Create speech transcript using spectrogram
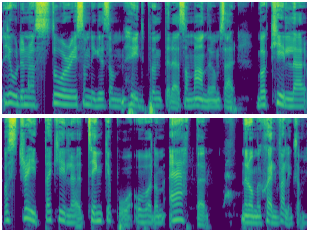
gjorde några stories som ligger som höjdpunkter där som handlar om så här vad killar, vad straighta killar tänker på och vad de äter när de är själva liksom.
